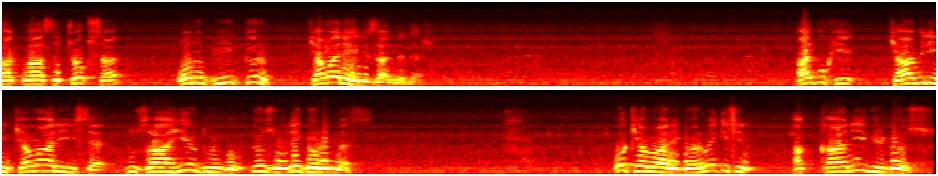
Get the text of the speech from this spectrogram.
takvası çoksa onu büyük görüp kemal ehli zanneder. Halbuki kamilin kemali ise bu zahir duygu gözüyle görünmez. O kemali görmek için hakkani bir göz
